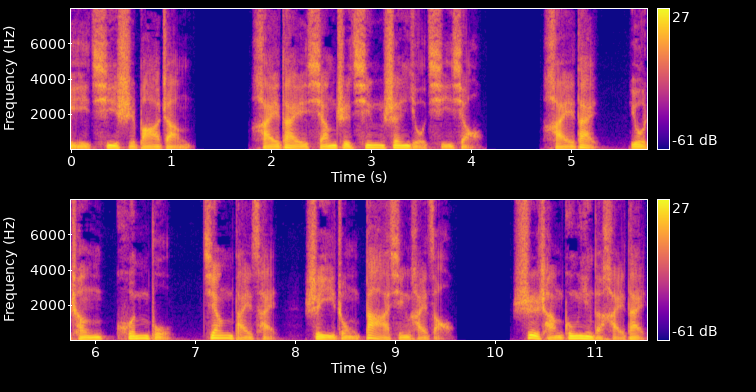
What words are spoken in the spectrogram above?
第七十八章，海带降之轻身有奇效。海带又称昆布、姜白菜，是一种大型海藻。市场供应的海带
